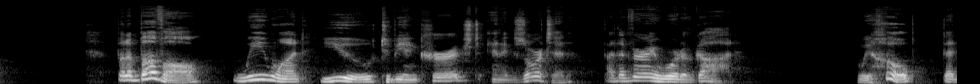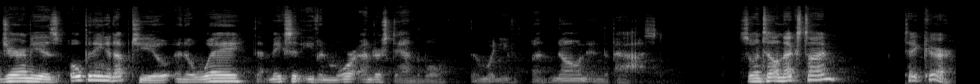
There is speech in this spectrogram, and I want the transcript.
But above all, we want you to be encouraged and exhorted by the very Word of God. We hope that Jeremy is opening it up to you in a way that makes it even more understandable than what you've known in the past. So until next time, take care.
